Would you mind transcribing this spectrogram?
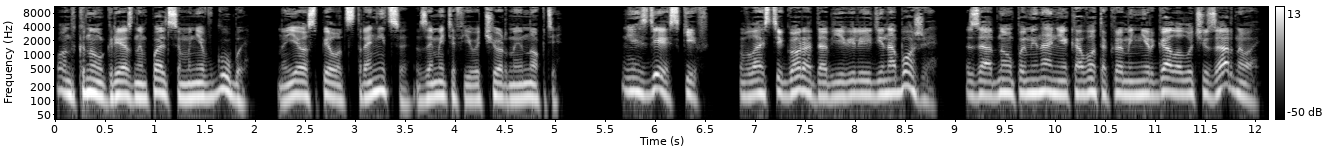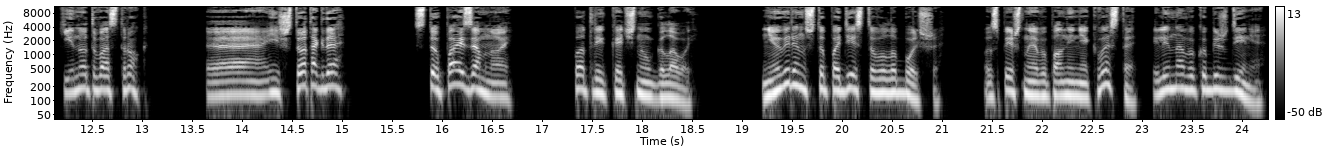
Он ткнул грязным пальцем мне в губы, но я успел отстраниться, заметив его черные ногти. «Не здесь, Скиф. Власти города объявили единобожие. За одно упоминание кого-то, кроме Нергала Лучезарного, кинут во строк. э и что тогда?» «Ступай за мной!» Патрик качнул головой. Не уверен, что подействовало больше Успешное выполнение квеста или навык убеждения?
